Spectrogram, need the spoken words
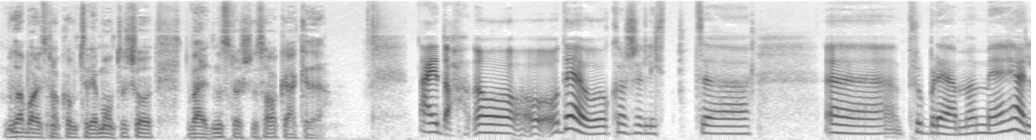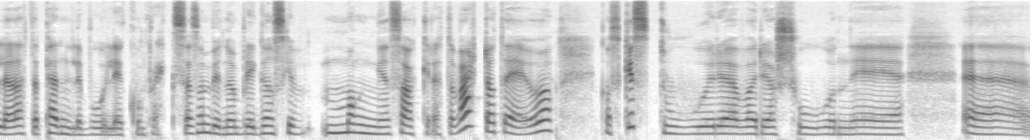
Men det er bare snakk om tre måneder, så verdens største sak er ikke det. Nei da, og, og, det er jo kanskje litt uh, uh, problemet med hele dette pendlerboligkomplekset, som begynner å bli ganske mange saker etter hvert, at det er jo ganske stor variasjon i eh,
